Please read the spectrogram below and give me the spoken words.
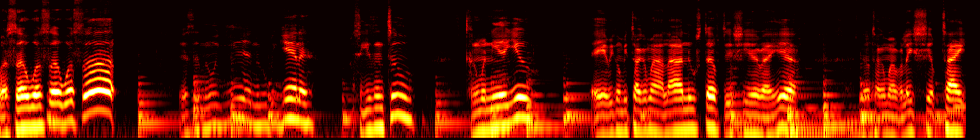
What's up? What's up? What's up? It's a new year, new beginning. Season two coming near you. Hey, we're gonna be talking about a lot of new stuff this year right here. You know, talking about relationship type,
